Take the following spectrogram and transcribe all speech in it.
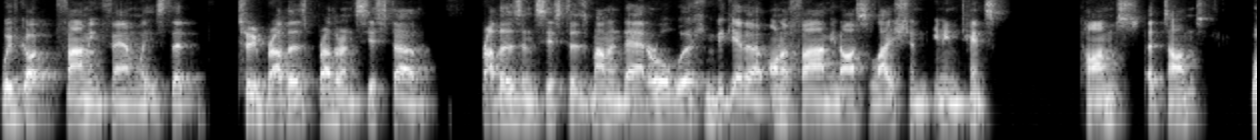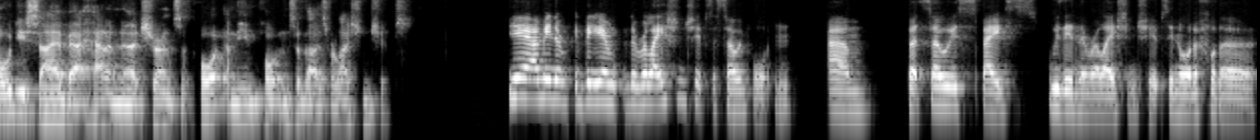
We've got farming families that two brothers, brother and sister, brothers and sisters, mum and dad are all working together on a farm in isolation in intense times at times. What would you say about how to nurture and support and the importance of those relationships? Yeah, I mean the the, the relationships are so important, um, but so is space within the relationships in order for the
